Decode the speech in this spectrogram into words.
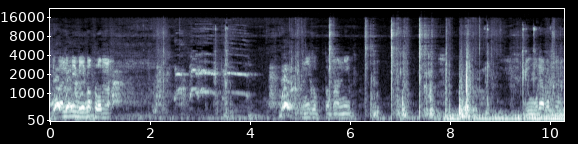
แต่ตอนนี้ไม่มีบล็อกลมนะนี่ก็ประมาณนี้อยู่แล้วครับ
